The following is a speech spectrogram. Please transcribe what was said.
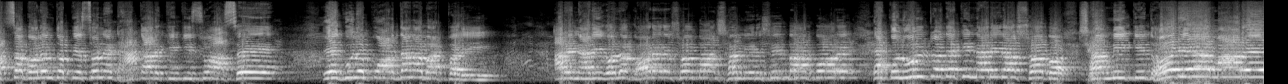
আচ্ছা বলেন তো পেছনে ঢাকার কি কিছু আছে? এগুলো পর্দা না বাট পারি আরে নারী হলো ঘরের সবা স্বামীর সেবা করে। এখন উল্টো দেখি নারীরা সব স্বামীকে ধরে মারে?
